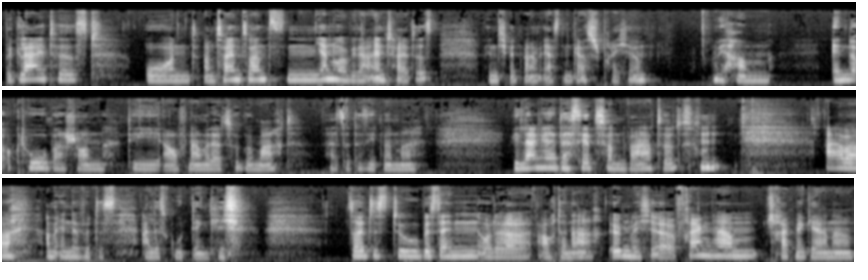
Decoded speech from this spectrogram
begleitest und am 22. Januar wieder einschaltest, wenn ich mit meinem ersten Gast spreche. Wir haben Ende Oktober schon die Aufnahme dazu gemacht. Also da sieht man mal, wie lange das jetzt schon wartet. Aber am Ende wird es alles gut, denke ich. Solltest du bis dahin oder auch danach irgendwelche Fragen haben, schreib mir gerne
